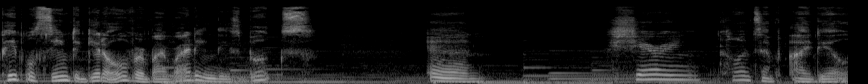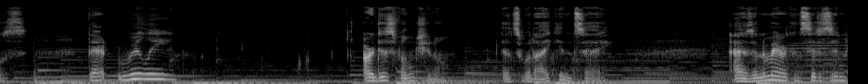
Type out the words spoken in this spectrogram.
people seem to get over by writing these books and sharing concept ideals that really are dysfunctional. That's what I can say. As an American citizen,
